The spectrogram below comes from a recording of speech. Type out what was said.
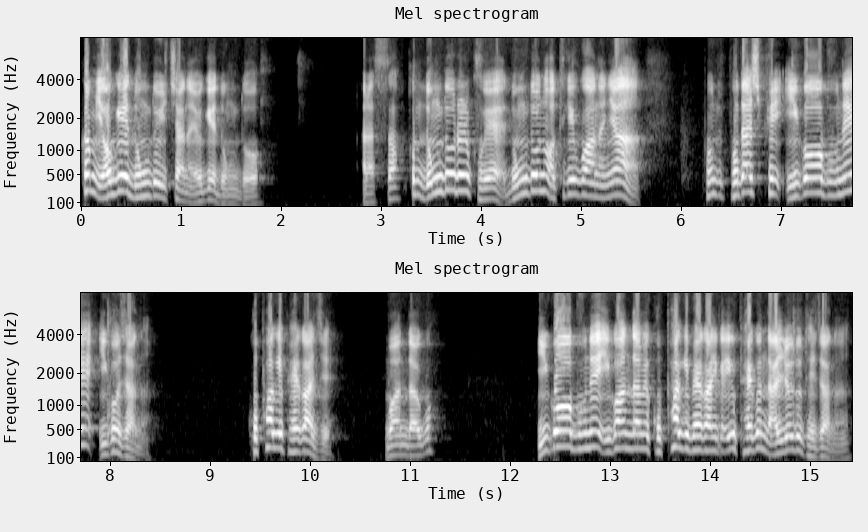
그럼 여기에 농도 있잖아. 여기에 농도. 알았어? 그럼 농도를 구해. 농도는 어떻게 구하느냐? 보- 보다시피 이거분의 이거잖아. 곱하기 100 하지. 뭐 한다고? 이거분의 이거 한 다음에 곱하기 100 하니까 이거 100은 날려도 되잖아.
